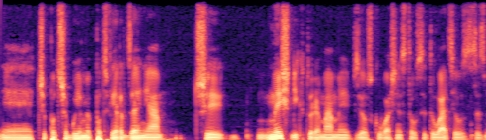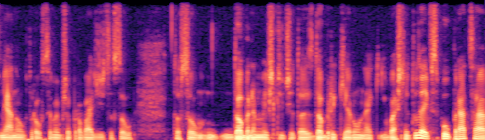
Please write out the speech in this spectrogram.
e, czy potrzebujemy potwierdzenia, czy myśli, które mamy w związku właśnie z tą sytuacją, ze zmianą, którą chcemy przeprowadzić, to są, to są dobre myśli, czy to jest dobry kierunek. I właśnie tutaj współpraca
